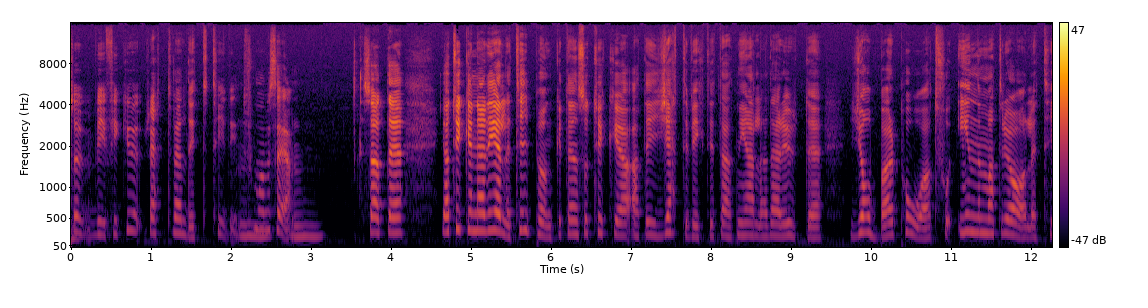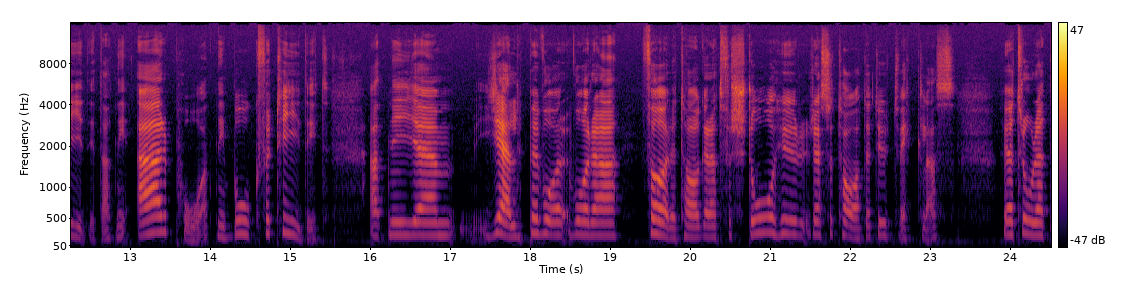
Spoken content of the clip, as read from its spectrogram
Så vi fick ju rätt väldigt tidigt får man väl säga. Mm. Så att eh, jag tycker när det gäller tidpunkten så tycker jag att det är jätteviktigt att ni alla där ute jobbar på att få in materialet tidigt, att ni är på, att ni bokför tidigt, att ni eh, hjälper vår, våra företagare att förstå hur resultatet utvecklas. För jag tror att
